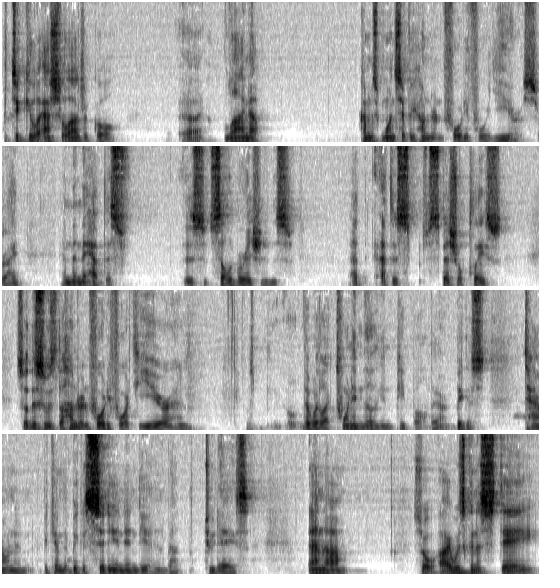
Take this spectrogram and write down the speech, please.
particular astrological uh, lineup comes once every 144 years, right? And then they have this, this celebration this, at, at this special place So this was the 144th year, and was, there were like 20 million people there, biggest town, and became the biggest city in India in about two days. And um, so I was going to stay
